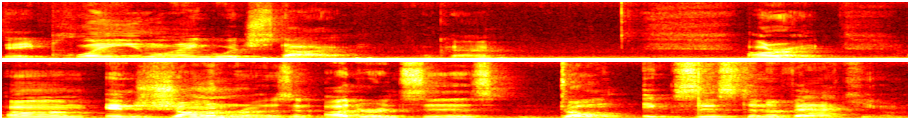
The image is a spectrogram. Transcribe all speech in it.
a plain language style. Okay? All right. Um, and genres and utterances don't exist in a vacuum.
